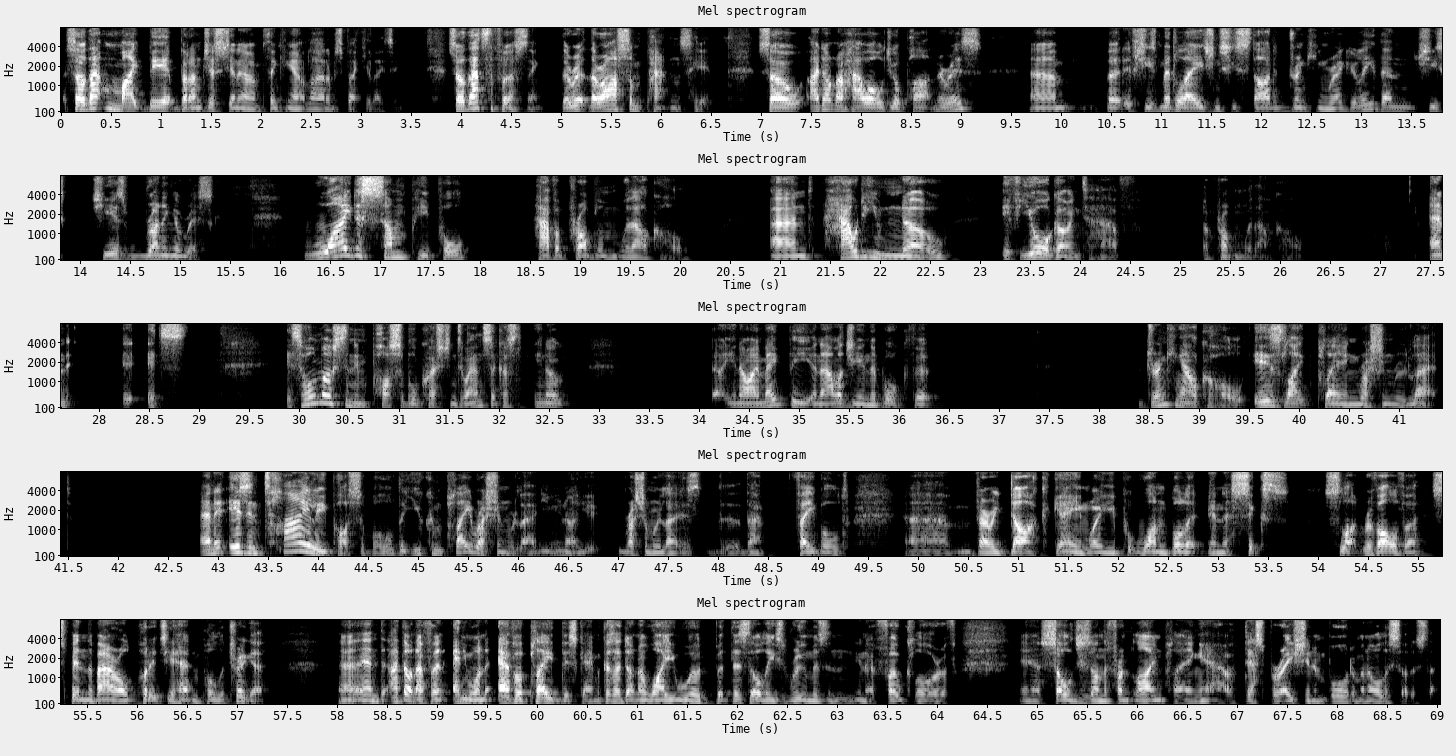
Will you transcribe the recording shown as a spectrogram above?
so that might be it, but I'm just, you know, I'm thinking out loud, I'm speculating. So that's the first thing. There, there are some patterns here. So I don't know how old your partner is, um, but if she's middle aged and she's started drinking regularly, then she's she is running a risk. Why do some people have a problem with alcohol? And how do you know if you're going to have a problem with alcohol? And it, it's it's almost an impossible question to answer because you know uh, you know i make the analogy in the book that drinking alcohol is like playing russian roulette and it is entirely possible that you can play russian roulette you, you know you, russian roulette is the, that fabled um, very dark game where you put one bullet in a six slot revolver, spin the barrel, put it to your head, and pull the trigger. Uh, and I don't know if anyone ever played this game because I don't know why you would, but there's all these rumors and you know folklore of you know, soldiers on the front line playing it out of desperation and boredom and all this sort of stuff.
